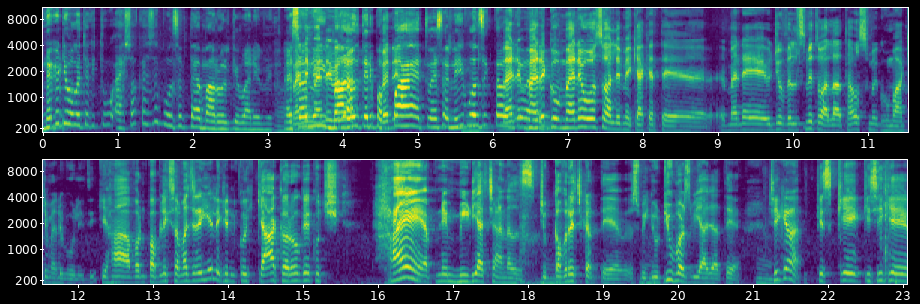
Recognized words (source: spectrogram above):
नेगेटिव हो गए थे कि तू ऐसा कैसे बोल सकता है मार्वल के बारे में? ऐसा। मैंने- नहीं मैंने- मार्वल तेरे पप्पा है तू ऐसा नहीं बोल सकता मैंने मैंने मैंने उस वाले में क्या कहते हैं मैंने जो विल स्मिथ वाला था उसमें घुमा के मैंने बोली थी कि हाँ अपन पब्लिक समझ रही है लेकिन कोई क्या करोगे कुछ हैं अपने मीडिया चैनल्स जो कवरेज करते हैं उसमें यूट्यूबर्स भी आ जाते हैं। ठीक है ना? किसके किसी के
